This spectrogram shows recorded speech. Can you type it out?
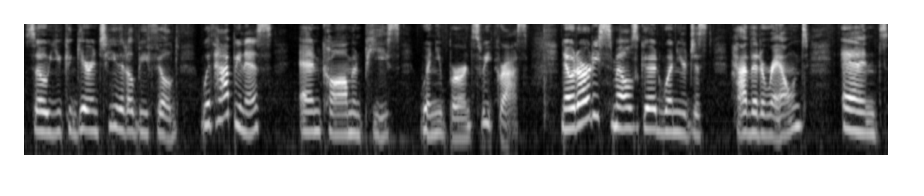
So you can guarantee that it'll be filled with happiness and calm and peace when you burn sweetgrass. Now it already smells good when you just have it around and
